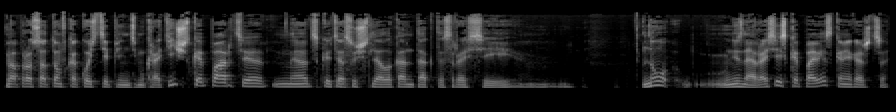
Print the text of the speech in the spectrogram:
Вопрос о том, в какой степени демократическая партия, э, так сказать, осуществляла контакты с Россией. Ну, не знаю, российская повестка, мне кажется,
